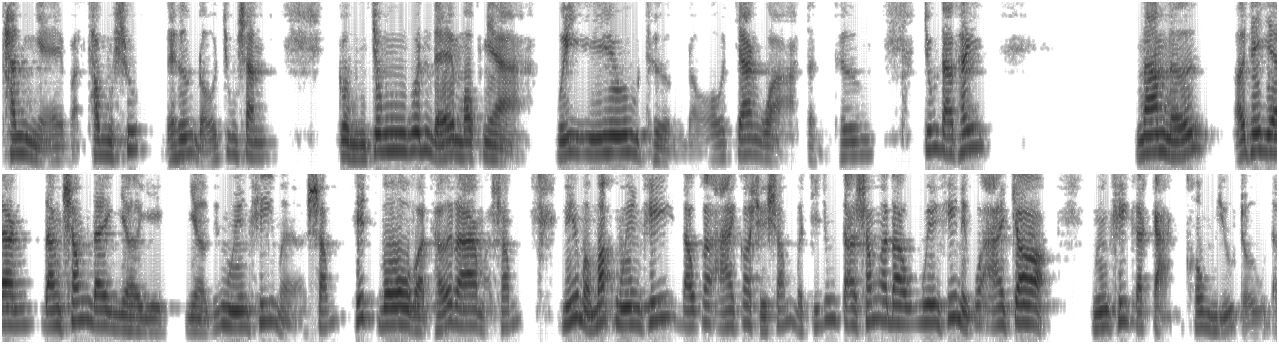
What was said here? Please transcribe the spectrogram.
thanh nhẹ và thông suốt để hướng độ chúng sanh. Cùng chung huynh đệ một nhà, quý yêu thường độ trang hòa tình thương. Chúng ta thấy nam nữ ở thế gian đang sống đây nhờ gì? Nhờ cái nguyên khí mà sống, hít vô và thở ra mà sống. Nếu mà mất nguyên khí, đâu có ai có sự sống, mà chỉ chúng ta sống ở đâu, nguyên khí này của ai cho? Nguyên khí cả cả không vũ trụ, đã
